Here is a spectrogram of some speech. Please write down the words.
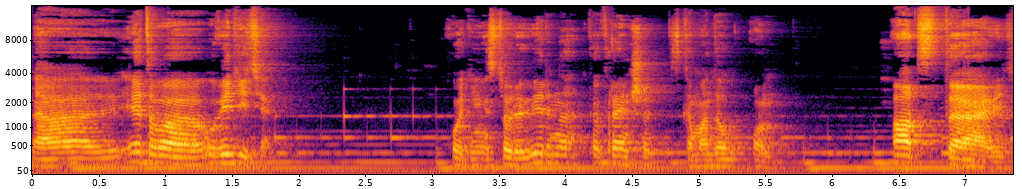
«А этого уведите». Хоть и не столь уверенно, как раньше, скомандовал он. «Отставить!»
